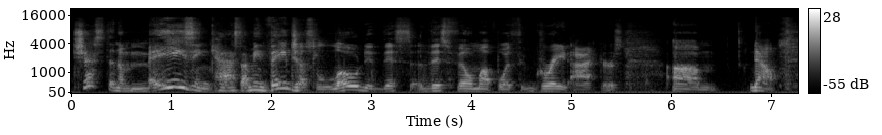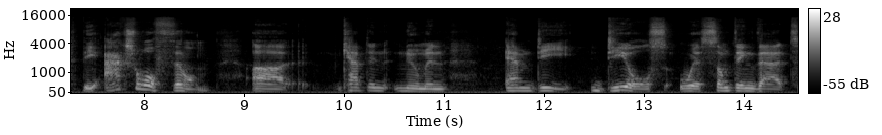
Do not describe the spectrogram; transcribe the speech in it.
Just an amazing cast. I mean, they just loaded this this film up with great actors. Um, now, the actual film, uh, Captain Newman, MD, deals with something that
